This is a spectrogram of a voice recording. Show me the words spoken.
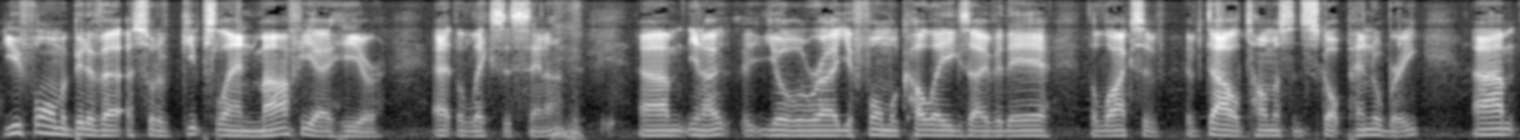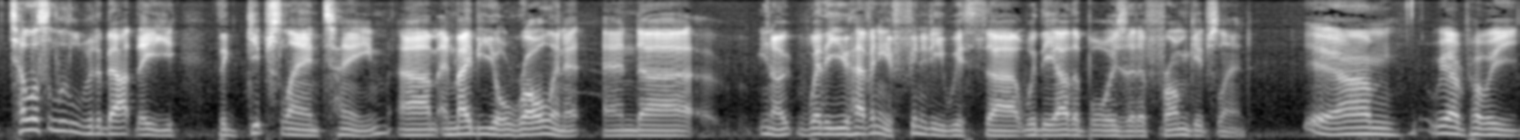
you form a bit of a, a sort of Gippsland mafia here at the Lexus Centre. Um, you know your uh, your former colleagues over there, the likes of, of Dale Thomas and Scott Pendlebury. Um, tell us a little bit about the the Gippsland team um, and maybe your role in it, and uh, you know whether you have any affinity with uh, with the other boys that are from Gippsland. Yeah, um, we are probably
